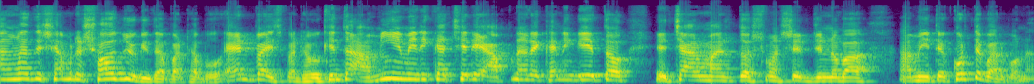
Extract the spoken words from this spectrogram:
বাংলাদেশে আমরা সহযোগিতা পাঠাবো অ্যাডভাইস পাঠাবো। কিন্তু আমি আমেরিকা ছেড়ে আপনার এখানে গিয়ে তো চার মাস, দশ মাসের জন্য বা আমি এটা করতে পারব না।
